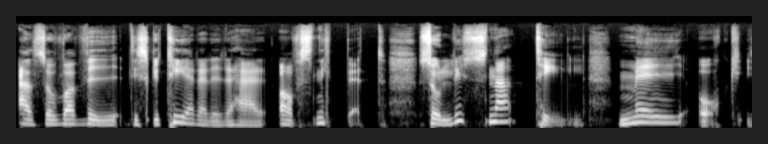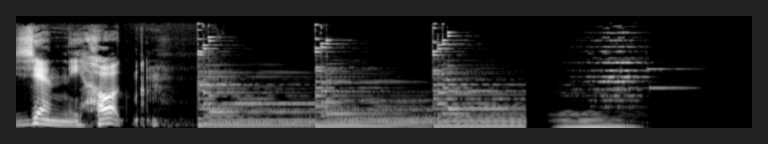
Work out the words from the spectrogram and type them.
alltså vad vi diskuterar i det här avsnittet. Så lyssna till mig och Jenny Hagman.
